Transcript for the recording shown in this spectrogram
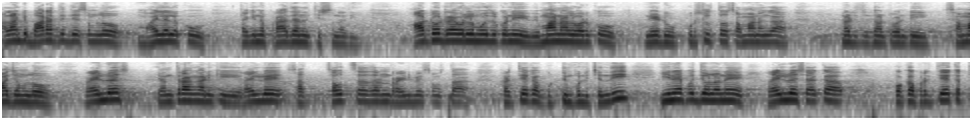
అలాంటి భారతదేశంలో మహిళలకు తగిన ప్రాధాన్యత ఇస్తున్నది. ఆటో డ్రైవర్లు మొదలుకొని విమానాల వరకు నేడు పురుషులతో సమానంగా నడుతున్నటువంటి సమాజంలో రైల్వే యంత్రాంగానికి రైల్వే సౌత్ సదరన్ రైల్వే సంస్థ ప్రత్యేక గుర్తింపునిచ్చింది ఈ నేపథ్యంలోనే రైల్వే శాఖ ఒక ప్రత్యేకత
